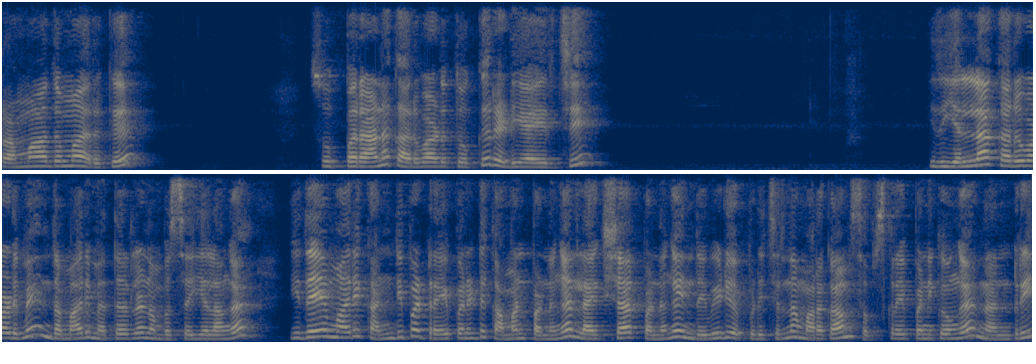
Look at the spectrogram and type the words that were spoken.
பிரமாதமாக இருக்குது சூப்பரான கருவாடு தொக்கு ரெடி ஆயிடுச்சு இது எல்லா கருவாடுமே இந்த மாதிரி மெத்தடில் நம்ம செய்யலாங்க. இதே மாதிரி கண்டிப்பாக ட்ரை பண்ணிவிட்டு கமெண்ட் பண்ணுங்கள் லைக் ஷேர் பண்ணுங்கள் இந்த வீடியோ பிடிச்சிருந்தா மறக்காமல் சப்ஸ்கிரைப் பண்ணிக்கோங்க. நன்றி.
